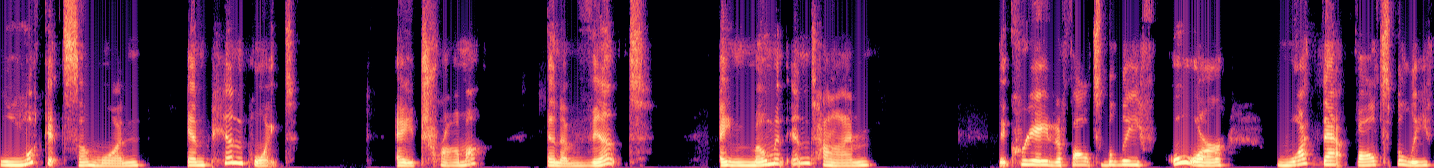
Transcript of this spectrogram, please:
look at someone and pinpoint a trauma, an event, a moment in time that created a false belief or what that false belief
